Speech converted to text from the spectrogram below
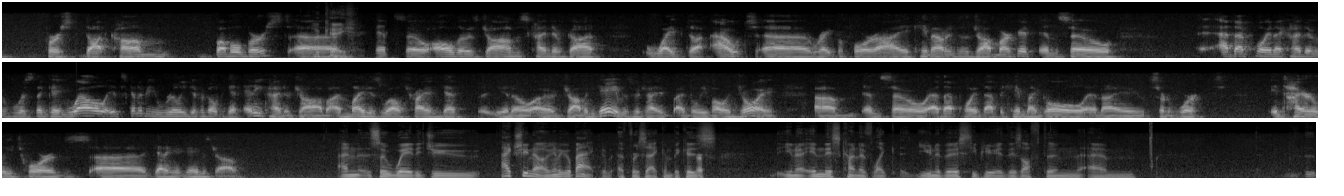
first dot com bubble burst. Uh, Okay. And so all those jobs kind of got wiped out uh, right before I came out into the job market. And so at that point, I kind of was thinking, well, it's going to be really difficult to get any kind of job. I might as well try and get, you know, a job in games, which I, I believe I'll enjoy. Um, and so at that point, that became my goal, and I sort of worked entirely towards uh, getting a games job. And so, where did you? Actually, no. I'm going to go back uh, for a second because, you know, in this kind of like university period, there's often, um,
